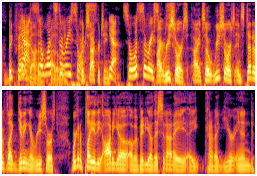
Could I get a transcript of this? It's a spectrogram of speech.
A big fan yeah. of Ghana. Yeah, so what's the, way. resource? Good soccer team. Yeah. So what's the resource? All right, resource. All right, so resource. Instead of like giving a resource, we're going to play you the audio of a video. They sent out a, a kind of a year end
